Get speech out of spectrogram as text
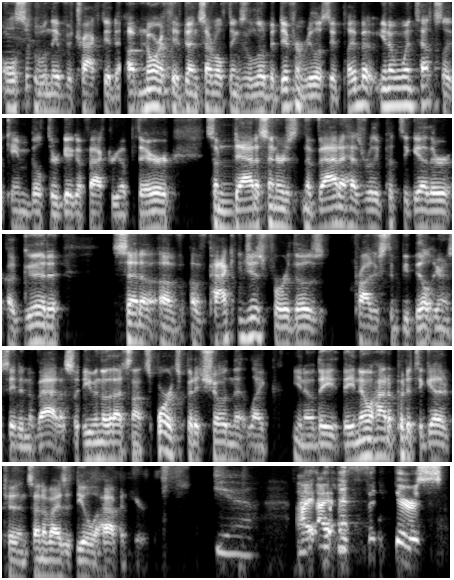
also when they've attracted up north they've done several things a little bit different real estate play but you know when tesla came and built their gigafactory up there some data centers nevada has really put together a good set of, of packages for those projects to be built here in the state of Nevada. So even though that's not sports, but it's shown that like, you know, they they know how to put it together to incentivize a deal to happen here. Yeah. I, I, I think there's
